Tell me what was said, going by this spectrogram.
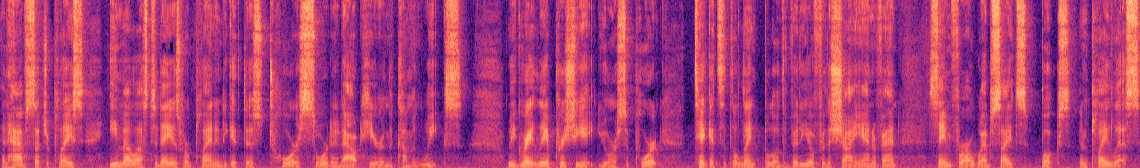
and have such a place, email us today as we're planning to get this tour sorted out here in the coming weeks. We greatly appreciate your support tickets at the link below the video for the Cheyenne event. Same for our websites, books, and playlists.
